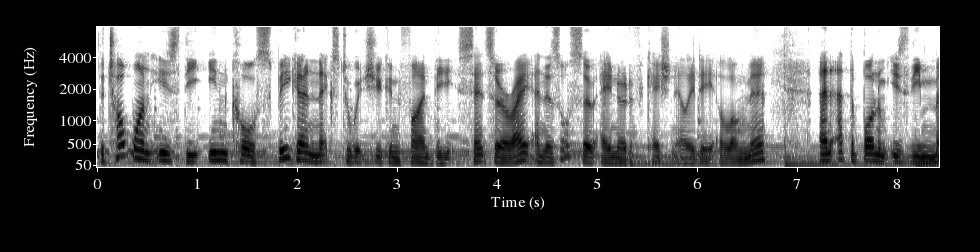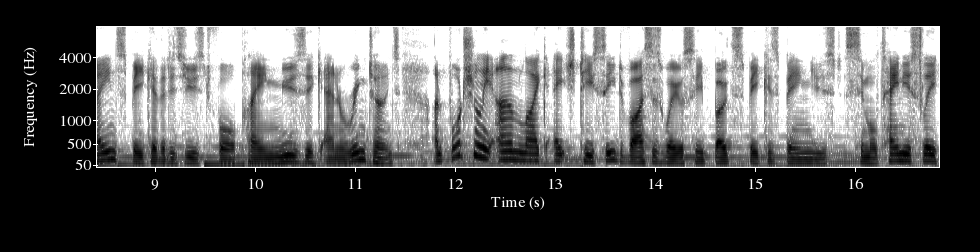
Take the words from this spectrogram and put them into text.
The top one is the in-call speaker, next to which you can find the sensor array, and there's also a notification LED along there. And at the bottom is the main speaker that is used for playing music and ringtones. Unfortunately, unlike HTC devices where you'll see both speakers being used simultaneously,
